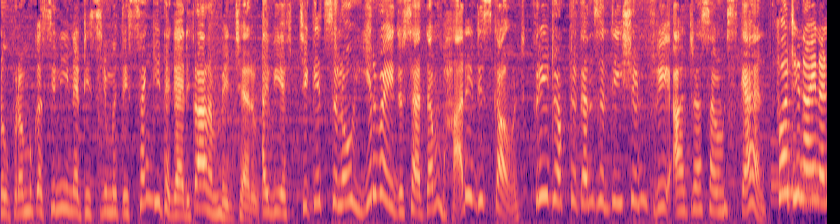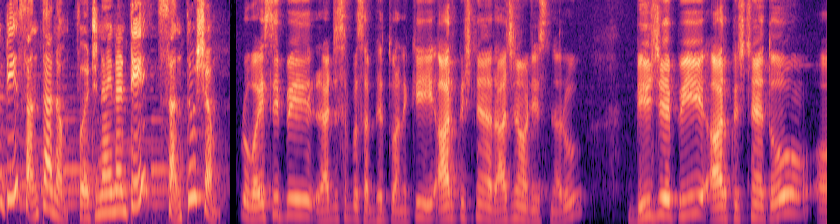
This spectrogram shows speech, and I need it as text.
ప్రముఖ సినీ నటి శ్రీమతి సంగీత గారి ప్రారంభించారు. ఐవీఎఫ్ చికిత్సలో ఇరవై ఐదు శాతం భారీ discount. Free doctor consultation free ultrasound scan. Ferty nine అంటే సంతానం. ఫర్టీ నైన్ అంటే సంతోషం. ఇప్పుడు వైసీపీ రాజ్యసభ సభ్యత్వానికి ఆర్ కృష్ణయ్య రాజీనామా చేస్తున్నారు బీజేపీ ఆర్ కృష్ణయ్యతో ఆ,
